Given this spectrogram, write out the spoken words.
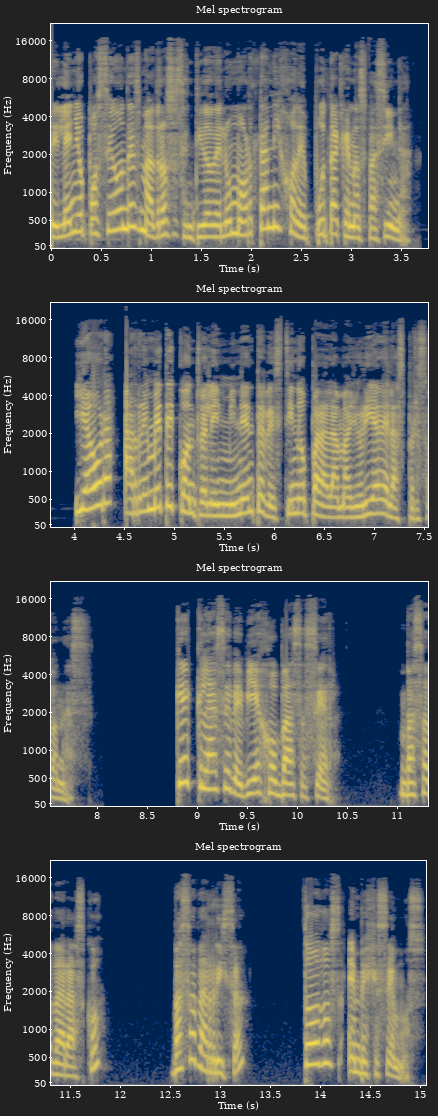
madrileño posee un desmadroso sentido del humor tan hijo de puta que nos fascina, y ahora arremete contra el inminente destino para la mayoría de las personas. ¿Qué clase de viejo vas a ser? ¿Vas a dar asco? ¿Vas a dar risa? Todos envejecemos,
